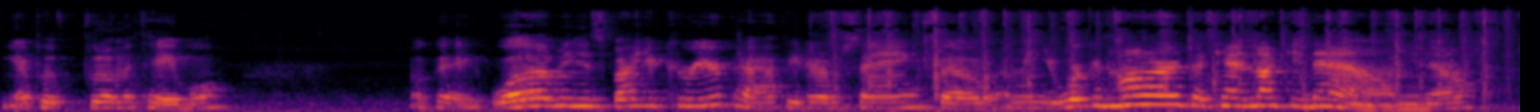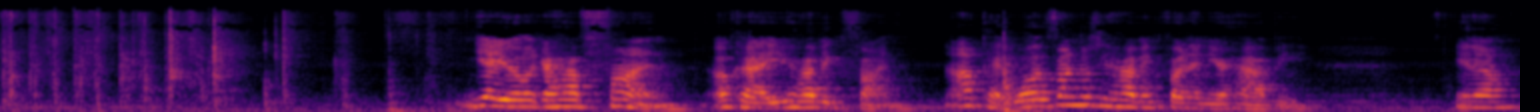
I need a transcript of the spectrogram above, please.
You gotta put food on the table. Okay. Well, I mean, it's about your career path, you know what I'm saying? So, I mean, you're working hard. I can't knock you down, you know? Yeah, you're like, I have fun. Okay, you're having fun. Okay, well, as long as you're having fun and you're happy, you know?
